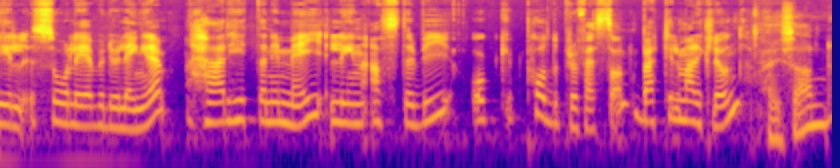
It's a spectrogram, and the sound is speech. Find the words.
Till Så lever du längre. Här hittar ni mig, Linn Asterby och poddprofessorn Bertil Marklund. Hejsan.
